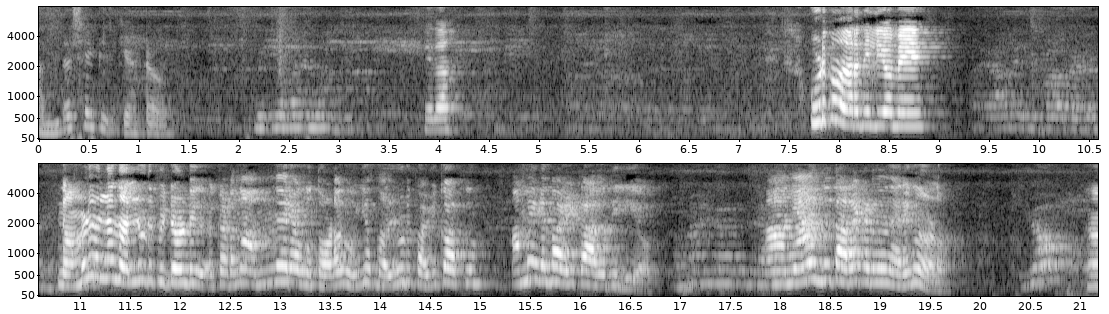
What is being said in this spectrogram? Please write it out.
സന്തോഷമായിട്ട് ഇരിക്കുക കേട്ടോ. ഏതാ? ഉടുപ്പ് മാറുന്നില്ലയോ അമ്മേ? നമ്മളുമെല്ലാം നല്ല ഉടുപ്പിട്ടോണ്ട് കിടന്ന അന്നേരം അങ്ങ് തുടങ്ങും. അയ്യോ നല്ല ഉടുപ്പ് അഴുക്കാക്കും. അമ്മ ഇടുമ്പോ അഴുക്കാകത്തില്ലയോ ആ ഞാൻ എന്ത് തറ കിടന്ന് നിരങ്ങുകയാണോ ആ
